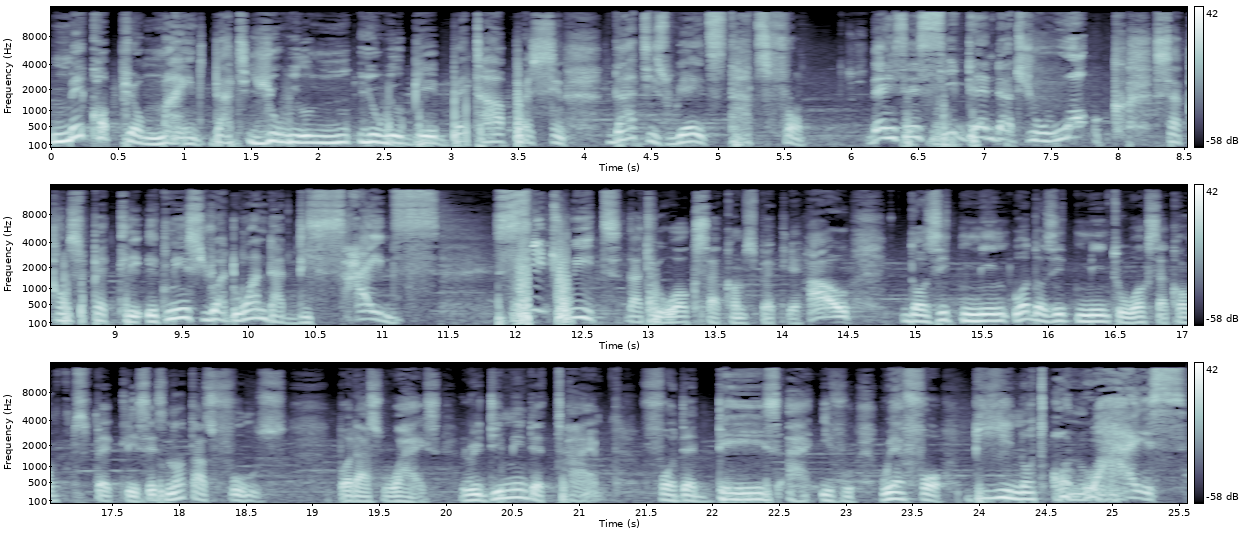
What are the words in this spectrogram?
Make up your mind that you will you will be a better person. That is where it starts from. Then he says, See then that you walk circumspectly. It means you are the one that decides see to it that you walk circumspectly. How does it mean? What does it mean to walk circumspectly? It says, not as fools, but as wise, redeeming the time, for the days are evil. Wherefore, be not unwise.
